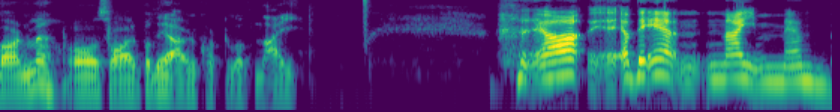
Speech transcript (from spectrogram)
barn med? Og svaret på det er vel kort og godt nei. Ja, det er nei, men.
